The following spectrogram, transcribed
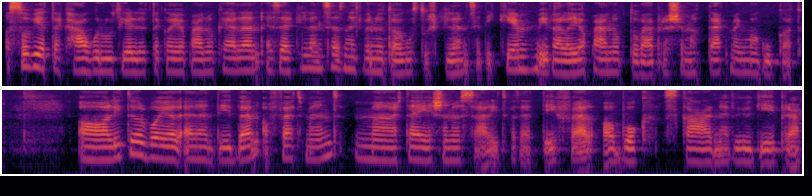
a szovjetek háborút hirdettek a japánok ellen 1945. augusztus 9-én, mivel a japánok továbbra sem adták meg magukat. A Little boy ellentétben a Fatman már teljesen összeállítva tették fel a Bok Scar nevű gépre.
